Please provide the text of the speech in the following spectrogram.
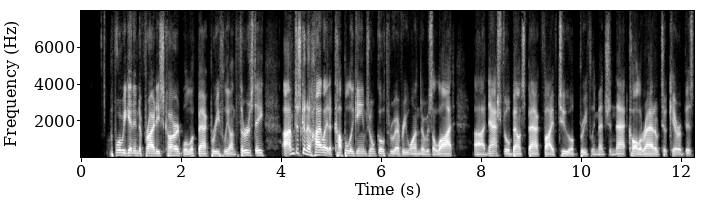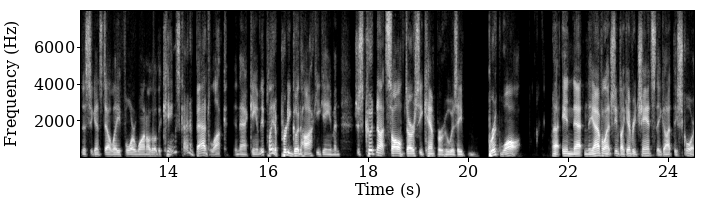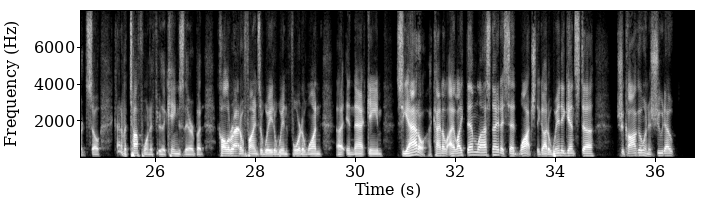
Before we get into Friday's card, we'll look back briefly on Thursday. Uh, I'm just going to highlight a couple of games. We won't go through every one. There was a lot. Uh, Nashville bounced back 5 2. I'll briefly mention that. Colorado took care of business against LA 4 1, although the Kings kind of bad luck in that game. They played a pretty good hockey game and just could not solve Darcy Kuemper, who was a brick wall uh, in net, and the Avalanche seemed like every chance they got, they scored. So kind of a tough one if you're the Kings there. But Colorado finds a way to win four to one uh, in that game. Seattle, I kind of I like them last night. I said, watch, they got a win against uh, Chicago in a shootout.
